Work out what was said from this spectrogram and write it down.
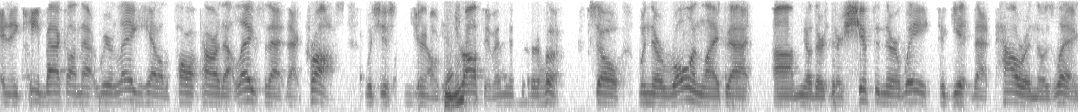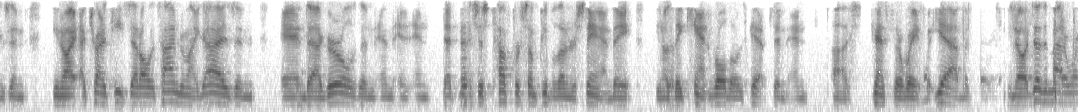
and he came back on that rear leg, he had all the power, power of that leg for that that cross, which just you know Mhm. dropped him and then the other hook. So when they're rolling like that, um, you know they're they're shifting their weight to get that power in those legs, and you know I, I try to teach that all the time to my guys and and uh, girls, and and and, and that that's just tough for some people to understand. They you know they can't roll those hips and and uh, transfer their weight. But yeah, but you know it doesn't matter where.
